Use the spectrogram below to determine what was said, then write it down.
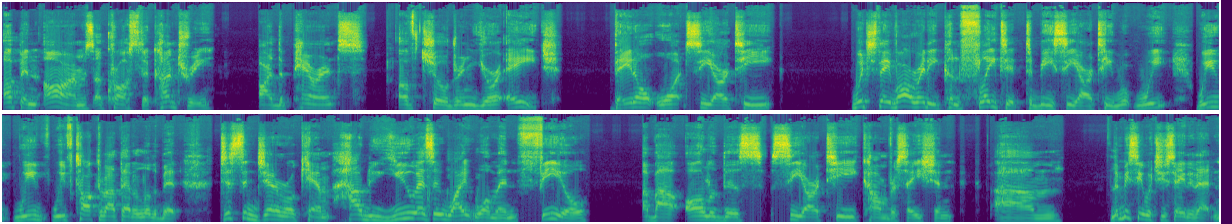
up in arms across the country are the parents of children your age. They don't want CRT, which they've already conflated to be CRT. We we we we've talked about that a little bit. Just in general, Kim, how do you as a white woman feel about all of this CRT conversation? Um, let me see what you say to that, and,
